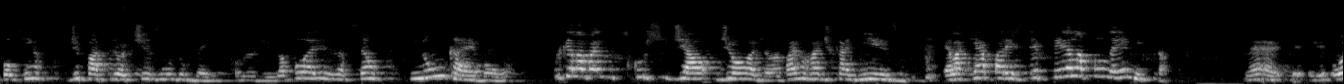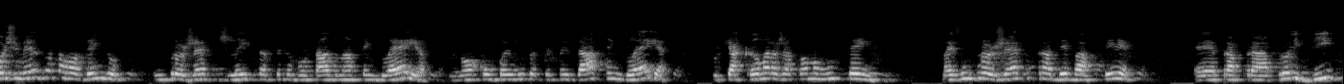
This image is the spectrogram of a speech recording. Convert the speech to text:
pouquinho de patriotismo do bem, como eu digo. A polarização nunca é boa, porque ela vai no discurso de, de ódio, ela vai no radicalismo, ela quer aparecer pela polêmica. Né? Hoje mesmo eu estava vendo um projeto de lei que está sendo votado na Assembleia, eu não acompanho muitas questões da Assembleia, porque a Câmara já toma muito tempo, mas um projeto para debater é, para proibir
